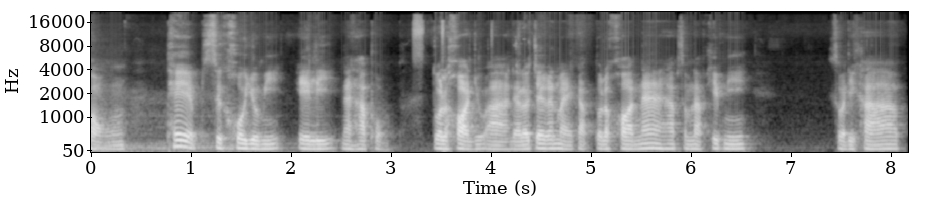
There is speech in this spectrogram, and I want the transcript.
ของเทพซึโคโยมิเอรินะครับผมตัวละคร UR เดี๋ยวเราเจอกันใหม่กับตัวละครหน้าครับสำหรับคลิปนี้ สวัสดีครับ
